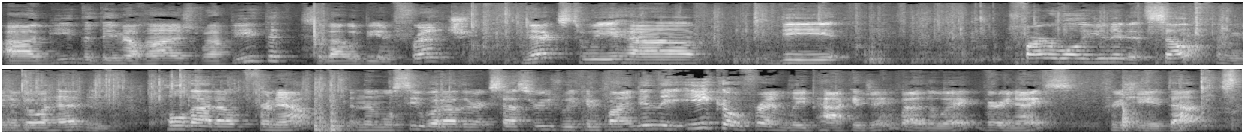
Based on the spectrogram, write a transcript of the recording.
uh, guide de démarrage rapide, so that would be in French. Next we have the firewall unit itself. I'm going to go ahead and pull that out for now, and then we'll see what other accessories we can find in the eco-friendly packaging, by the way. Very nice. Appreciate that.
